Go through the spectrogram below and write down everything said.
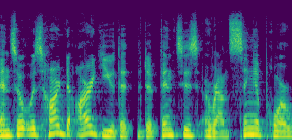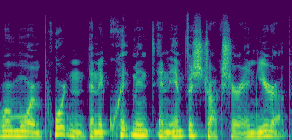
and so it was hard to argue that the defenses around Singapore were more important than equipment and infrastructure in Europe.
